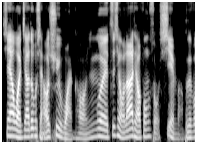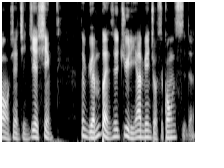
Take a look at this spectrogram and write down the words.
现在玩家都不想要去玩哦，因为之前我拉一条封锁线嘛，不是封锁线，警戒线。原本是距离岸边九十公尺的，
